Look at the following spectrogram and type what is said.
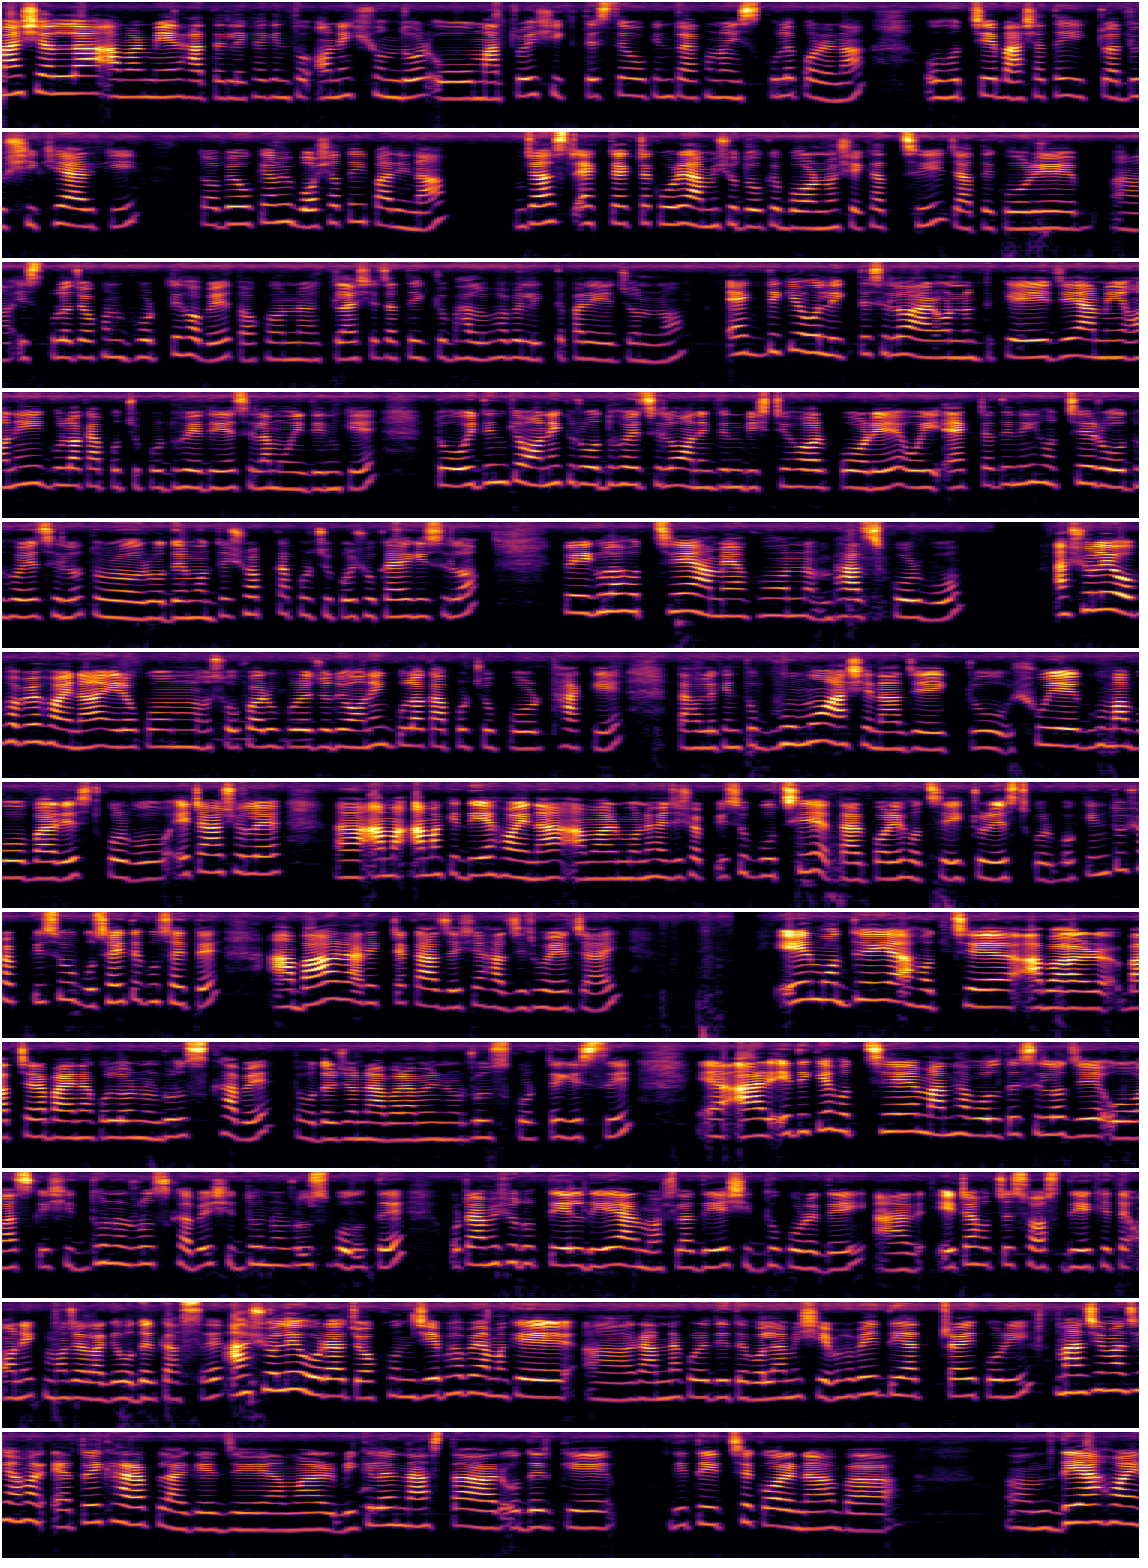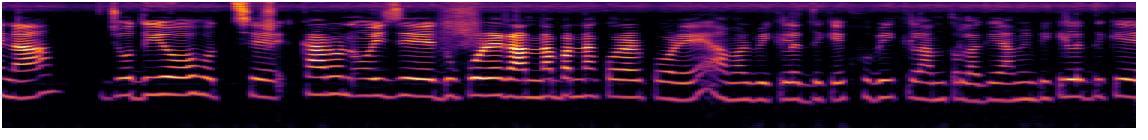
মাশাল্লাহ আমার মেয়ের হাতের লেখা কিন্তু অনেক সুন্দর। ও মাত্রই শিখতেছে, ও কিন্তু এখনও স্কুলে পড়ে না। ও হচ্ছে বাসাতেই একটু আধটু শিখে আর কি। তবে ওকে আমি বসাতেই পারি না। জাস্ট একটা একটা করে আমি শুধু ওকে বর্ণ শেখাচ্ছি যাতে করে স্কুলে যখন ভর্তি হবে তখন ক্লাসে যাতে একটু ভালোভাবে লিখতে পারে এর জন্য। একদিকে ও লিখতেছিল আর অন্যদিকে এই যে আমি অনেকগুলো কাপড় চোপড় ধুয়ে দিয়েছিলাম ওই দিনকে। তো ওই দিনকে অনেক রোদ হয়েছিল অনেক দিন বৃষ্টি হওয়ার পরে ওই একটা দিনেই হচ্ছে রোদ হয়েছিল। তো রোদের মধ্যে সব কাপড় চোপড় শুকায় গেছিল। তো এগুলো হচ্ছে আমি এখন ভাজ করব। আসলে ওভাবে হয় না। এরকম সোফার উপরে যদি অনেকগুলা কাপড় চোপড় থাকে, তাহলে কিন্তু ঘুমও আসে না যে একটু শুয়ে ঘুমাবো বা রেস্ট করব। এটা আসলে আমা- আমাকে দিয়ে হয় না। আমার মনে হয় যে সব কিছু গুছিয়ে তারপরে হচ্ছে একটু রেস্ট করব। কিন্তু সব কিছু গুছাইতে গুছাইতে আবার আরেকটা কাজ এসে হাজির হয়ে যায়। এর মধ্যেই হচ্ছে আবার বাচ্চারা বায়না করল নুডলস খাবে, তো ওদের জন্য আবার আমি নুডলস করতে গেছি। আর এদিকে হচ্ছে মানহা বলতেছিল যে ও আজকে সিদ্ধ নুডলস খাবে। সিদ্ধ নুডলস বলতে ওটা আমি শুধু তেল দিয়ে আর মশলা দিয়ে সিদ্ধ করে দেই, আর এটা হচ্ছে সস দিয়ে খেতে অনেক মজা লাগে ওদের কাছে। আসলে ওরা যখন যেভাবে আমাকে রান্না করে দিতে বলে, আমি সেভাবেই দেওয়ার ট্রাই করি। মাঝে মাঝে আমার এতই খারাপ লাগে যে আমার বিকেলের নাস্তা আর ওদেরকে দিতে ইচ্ছে করে না বা দেয়া হয় না। যদিও হচ্ছে, কারণ ওই যে দুপুরে রান্না বান্না করার পরে আমার বিকেলের দিকে খুবই ক্লান্ত লাগে। আমি বিকেলের দিকে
